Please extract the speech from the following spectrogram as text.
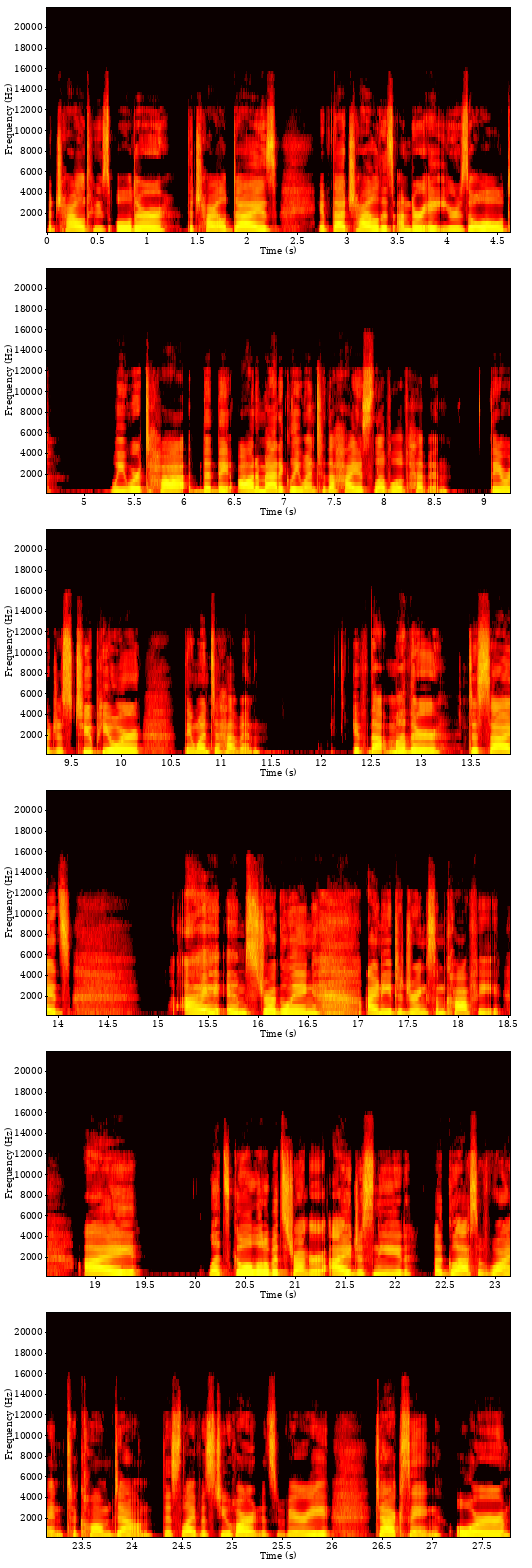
a child who's older, the child dies, if that child is under 8 years old, we were taught that they automatically went to the highest level of heaven. They were just too pure, they went to heaven. If that mother decides, I am struggling, I need to drink some coffee, I let's go a little bit stronger. I just need a glass of wine to calm down. This life is too hard. It's very taxing. Or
